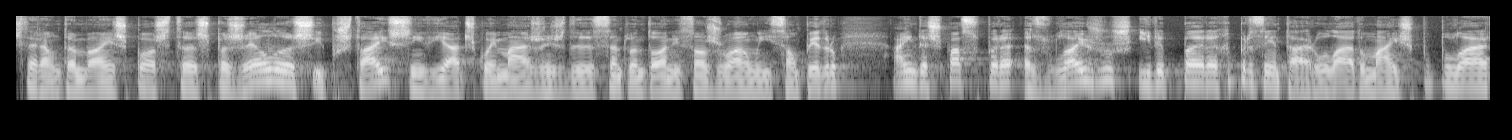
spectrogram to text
Estarão também expostas pagelas e postais enviados com imagens de Santo António, São João e São Pedro. Há ainda espaço para azulejos e para representar o lado mais popular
